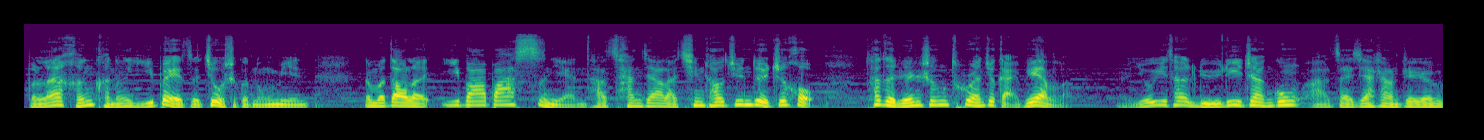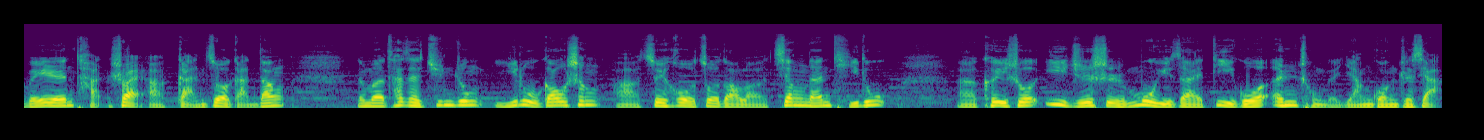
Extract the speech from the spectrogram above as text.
本来很可能一辈子就是个农民。那么到了一八八四年，他参加了清朝军队之后，他的人生突然就改变了。由于他屡立战功啊，再加上这人为人坦率啊，敢做敢当，那么他在军中一路高升啊，最后做到了江南提督，啊，可以说一直是沐浴在帝国恩宠的阳光之下，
